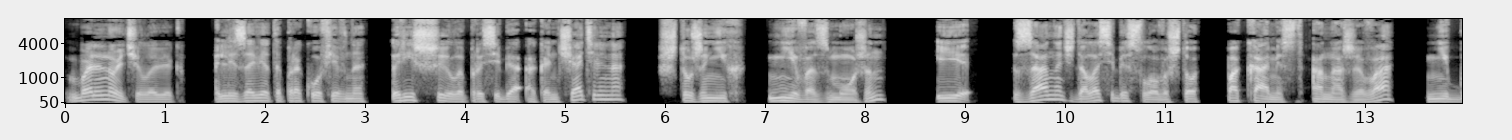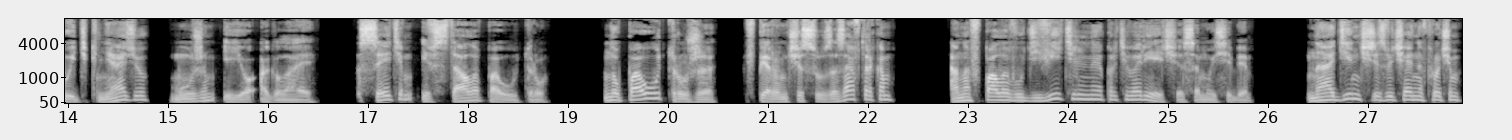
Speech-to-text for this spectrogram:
Больной человек». Лизавета Прокофьевна решила про себя окончательно, что жених невозможен, и за ночь дала себе слово, что пока мест она жива, не быть князю мужем ее Аглаи. С этим и встала поутру. Но поутру же, в первом часу за завтраком, она впала в удивительное противоречие самой себе. На один чрезвычайно, впрочем,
